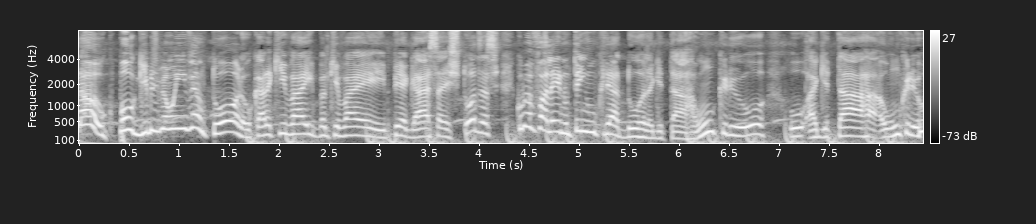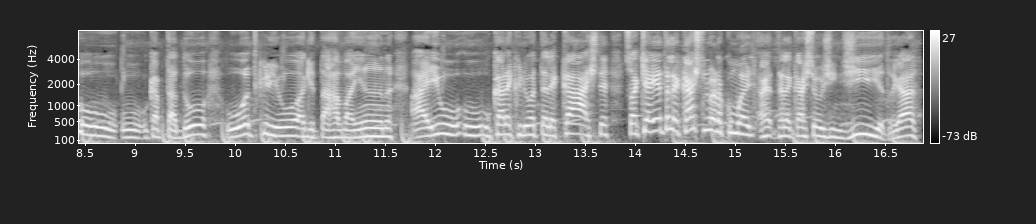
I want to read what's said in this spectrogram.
Não, o Paul Gibbsby é um inventor, o cara que vai, que vai pegar essas todas as. Como eu falei, não tem um criador da guitarra. Um criou o- a guitarra, um criou o, o captador, o outro criou a guitarra havaiana, aí o, o, o cara criou a Telecaster. Só que aí a Telecaster não era como a, Telecaster é hoje em dia, tá ligado?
